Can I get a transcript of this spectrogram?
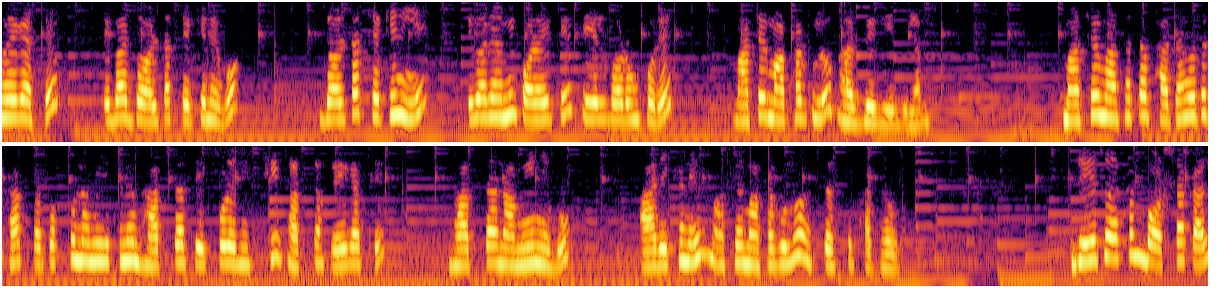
হয়ে গেছে, এবার জলটা ছেঁকে নেব। জলটা ছেঁকে নিয়ে এবারে আমি কড়াইতে তেল গরম করে মাছের মাথাগুলো ভাজতে দিয়ে দিলাম। মাছের মাথাটা ভাজা হতে থাক, ততক্ষণ আমি এখানে ভাতটা চেক করে নিচ্ছি, ভাতটা হয়ে গেছে। ভাতটা নামিয়ে নেব। আর এখানে মাছের মাথাগুলো আস্তে আস্তে ভাজা হচ্ছে। যেহেতু এখন বর্ষাকাল,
